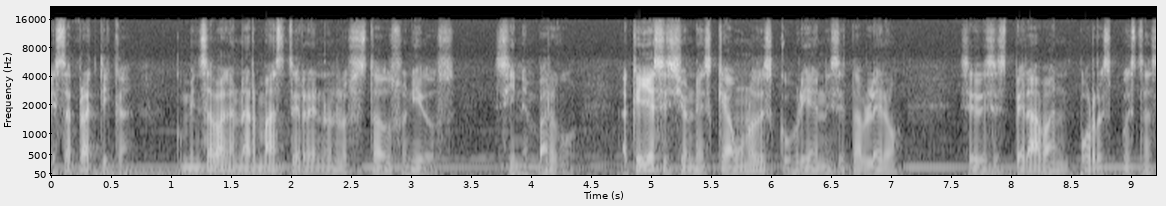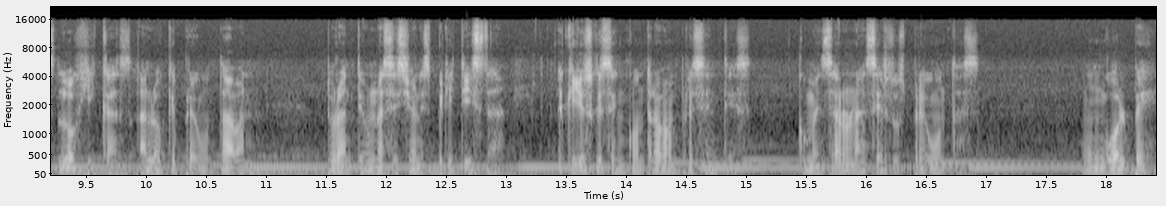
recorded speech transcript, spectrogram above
Esta práctica comenzaba a ganar más terreno en los Estados Unidos. Sin embargo, aquellas sesiones que aún no descubrían ese tablero se desesperaban por respuestas lógicas a lo que preguntaban. Durante una sesión espiritista, aquellos que se encontraban presentes comenzaron a hacer sus preguntas. Un golpe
